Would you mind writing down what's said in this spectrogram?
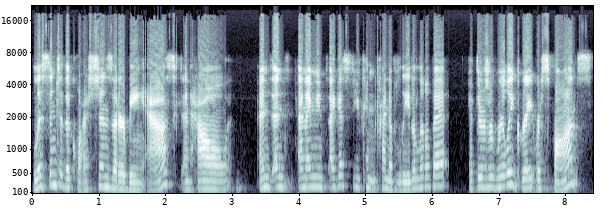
listen to the questions that are being asked and how and and and I mean, I guess you can kind of lead a little bit. If there's a really great response,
